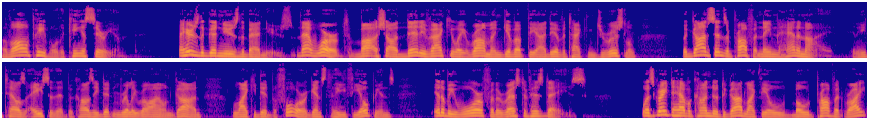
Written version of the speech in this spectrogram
Of all people, the king of Syria. Now, here's the good news and the bad news. That worked. Baasha did evacuate Ramah and give up the idea of attacking Jerusalem but God sends a prophet named Hanani, and he tells Asa that because he didn't really rely on God like he did before against the Ethiopians, it'll be war for the rest of his days. Well, it's great to have a conduit to God like the old bold prophet, right?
